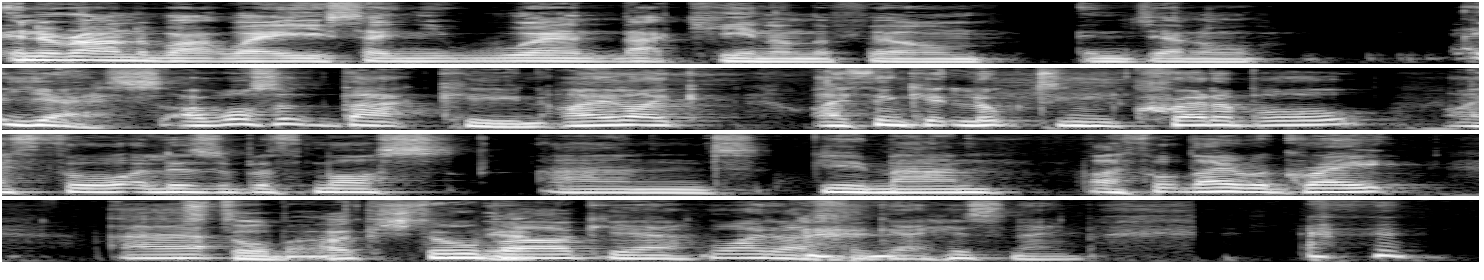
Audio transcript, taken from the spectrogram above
in a roundabout way, you're saying you weren't that keen on the film in general. Yes, I wasn't that keen. I like I think it looked incredible. I thought Elisabeth Moss and you man, I thought they were great. Uh, Stuhlbarg. Stuhlbarg, yeah. Why did I forget his name?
